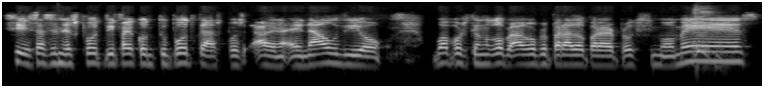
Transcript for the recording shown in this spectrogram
Si estás en Spotify con tu podcast, pues en audio, bueno, pues tengo algo preparado para el próximo mes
